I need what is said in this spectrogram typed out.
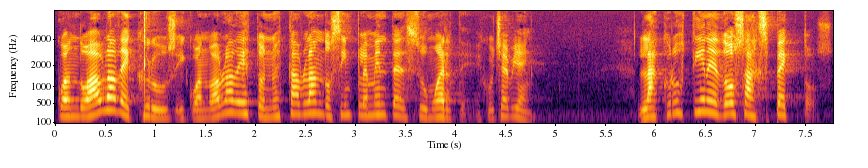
cuando habla de cruz y cuando habla de esto, no está hablando simplemente de su muerte. Escuche bien. La cruz tiene dos aspectos.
